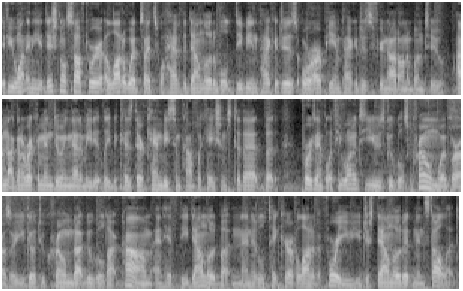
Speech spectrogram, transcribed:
If you want any additional software, a lot of websites will have the downloadable Debian packages or RPM packages if you're not on Ubuntu. I'm not going to recommend doing that immediately because there can be some complications to that, but for example, if you wanted to use Google's Chrome web browser, you go to chrome.google.com and hit the download button and it'll take care of a lot of it for you. You just download it and install it.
